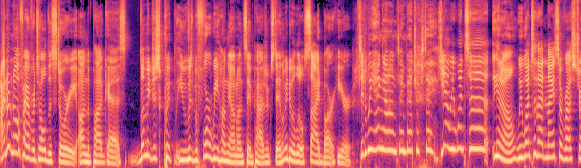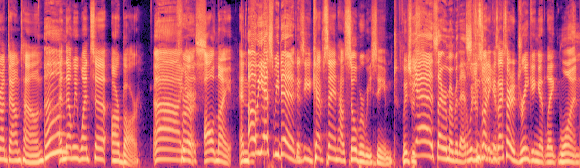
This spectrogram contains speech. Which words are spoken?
I don't know if I ever told this story on the podcast. Let me just quickly, it was before we hung out on St. Patrick's Day. Let me do a little sidebar here. Did we hang out on St. Patrick's Day? Yeah, we went to, you know, we went to that nicer restaurant downtown. Oh. and then we went to our bar Ah, yes. all night. And oh yes, we did. because he kept saying how sober we seemed, which was Yes, I remember this. which is funny because I started drinking at like one.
